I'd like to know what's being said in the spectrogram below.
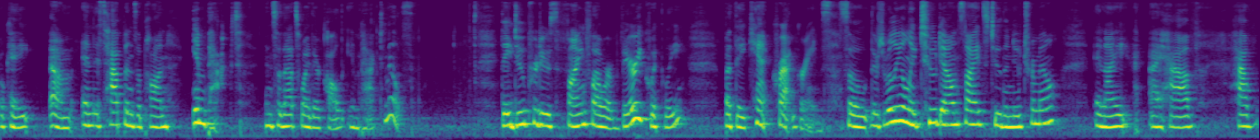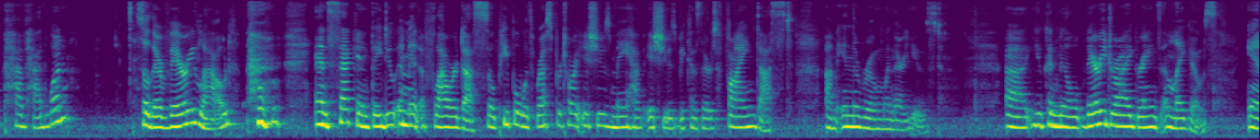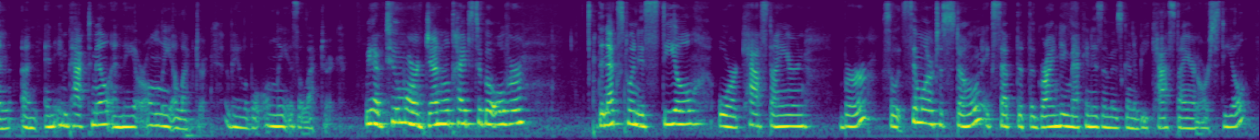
Okay, um, and this happens upon impact. And so that's why they're called impact mills. They do produce fine flour very quickly but they can't crack grains. So there's really only two downsides to the Nutrimill, and I I have have have had one. So they're very loud. and second, they do emit a flour dust. So people with respiratory issues may have issues because there's fine dust um, in the room when they're used. Uh, you can mill very dry grains and legumes in an, an impact mill, and they are only electric, available only as electric. We have two more general types to go over. The next one is steel or cast iron burr. So it's similar to stone, except that the grinding mechanism is going to be cast iron or steel.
